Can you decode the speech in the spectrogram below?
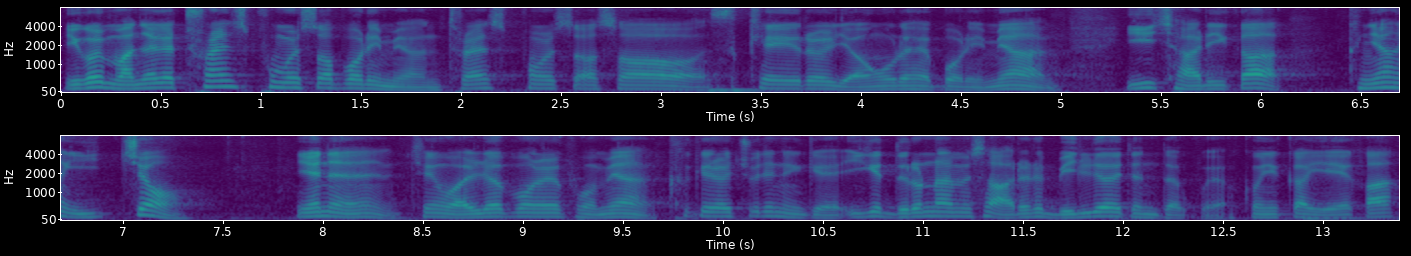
이걸 만약에 트랜스폼을 써버리면 트랜스폼을 써서 스케일을 0으로 해버리면 이 자리가 그냥 있죠. 얘는 지금 완료본을 보면 크기를 줄이는 게 이게 늘어나면서 아래로 밀려야 된다고요. 그러니까 얘가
